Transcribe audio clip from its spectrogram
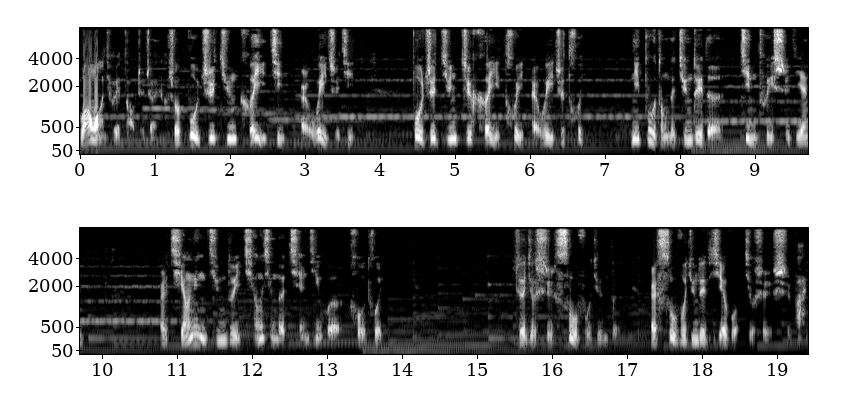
往往就会导致这样说：不知军可以进而谓之进，不知军之可以退而谓之退。你不懂得军队的进退时间，而强令军队强行的前进或后退，这就是束缚军队，而束缚军队的结果就是失败。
